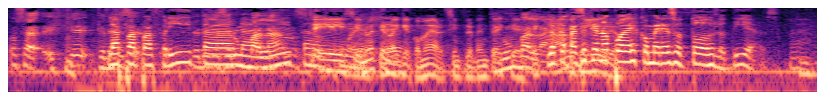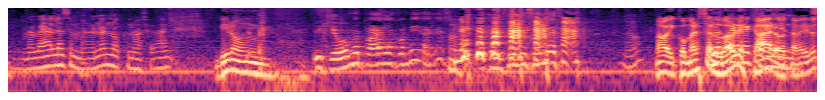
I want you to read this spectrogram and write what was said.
O sea, es que... tiene Las que ser- papas tiene que fritas, ser un las balance. Sí, sí, no es que no hay que comer, simplemente Es hay un que... balance. Lo que pasa es que no equilibrio. puedes comer eso todos los días. Una vez a la semana no, no hace daño. ¿Vieron? ¿Y que vos me pagas la comida? ¿Qué es eso? ¿Por qué me estás diciendo eso? No, y comer saludable es caro también. El otro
